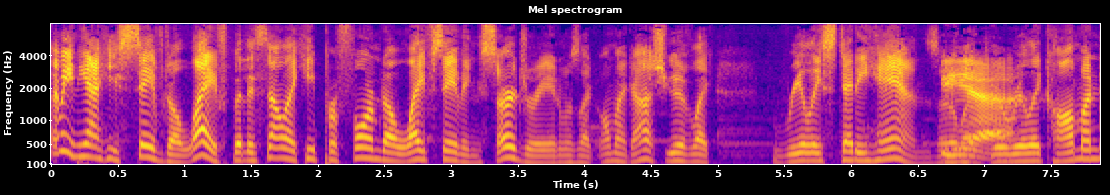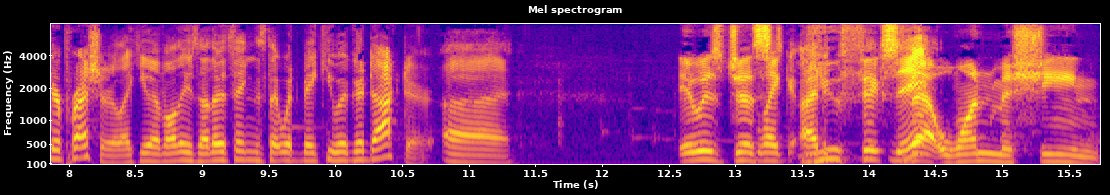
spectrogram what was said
I mean, yeah, he saved a life, but it's not like he performed a life saving surgery and was like, oh my gosh, you have like really steady hands, or like you're really calm under pressure. Like you have all these other things that would make you a good doctor. Uh, it was just like, you fixed Blech. that one machine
